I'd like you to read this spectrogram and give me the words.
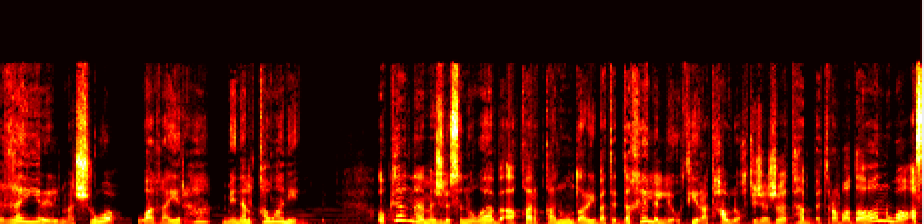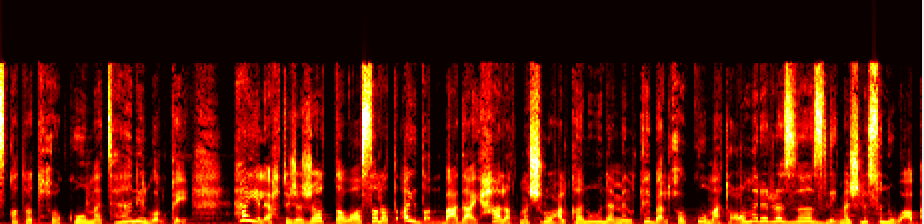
غير المشروع وغيرها من القوانين. وكان مجلس النواب أقر قانون ضريبة الدخل اللي أثيرت حوله احتجاجات هبة رمضان وأسقطت حكومة هاني الملقي. هاي الاحتجاجات تواصلت أيضا بعد إحالة مشروع القانون من قبل حكومة عمر الرزاز لمجلس النواب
